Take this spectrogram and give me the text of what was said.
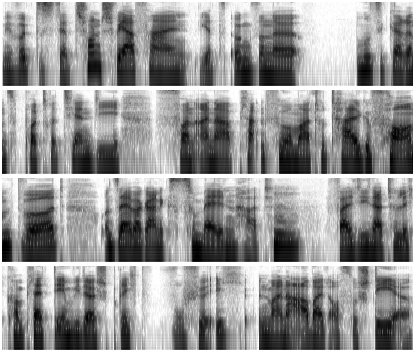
mir wird es jetzt schon schwer fallen, jetzt irgendeine so Musikerin zu porträtieren, die von einer Plattenfirma total geformt wird und selber gar nichts zu melden hat. Hm. Weil die natürlich komplett dem widerspricht, wofür ich in meiner Arbeit auch so stehe.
